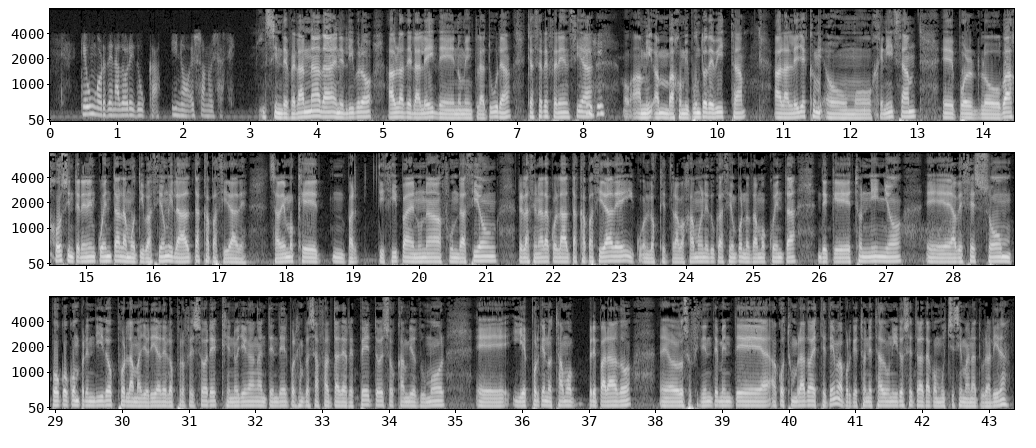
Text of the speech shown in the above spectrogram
que un ordenador educa. Y no, eso no es así sin desvelar nada, en el libro habla de la ley de nomenclatura que hace referencia, sí, sí. A mi, a, bajo mi punto de vista, a las leyes que homogenizan eh, por lo bajo sin tener en cuenta la motivación y las altas capacidades. Sabemos que mm, participa en una fundación relacionada con las altas capacidades y con los que trabajamos en educación pues nos damos cuenta de que estos niños eh, a veces son poco comprendidos por la mayoría de los profesores que no llegan a entender por ejemplo esa falta de respeto, esos cambios de humor eh, y es porque no estamos preparados eh, o lo suficientemente acostumbrados a este tema porque esto en Estados Unidos se trata con muchísima naturalidad.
